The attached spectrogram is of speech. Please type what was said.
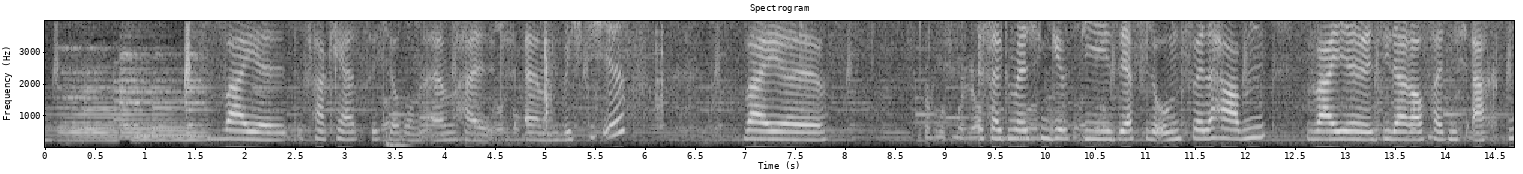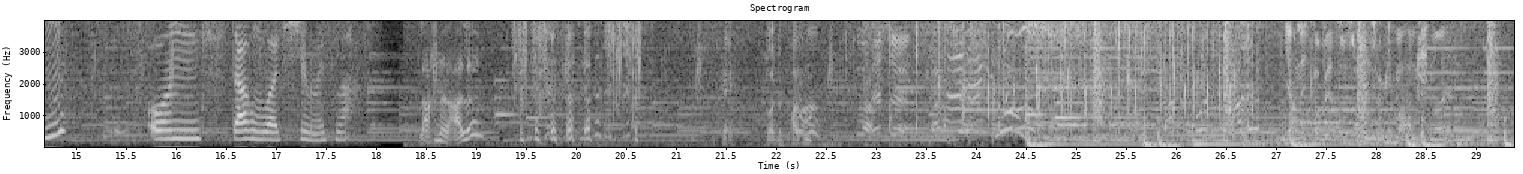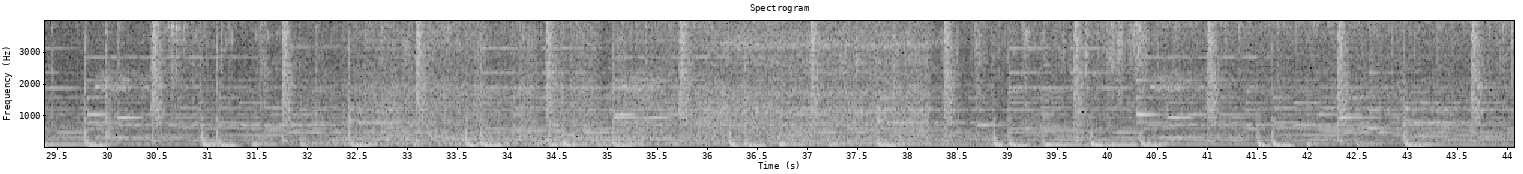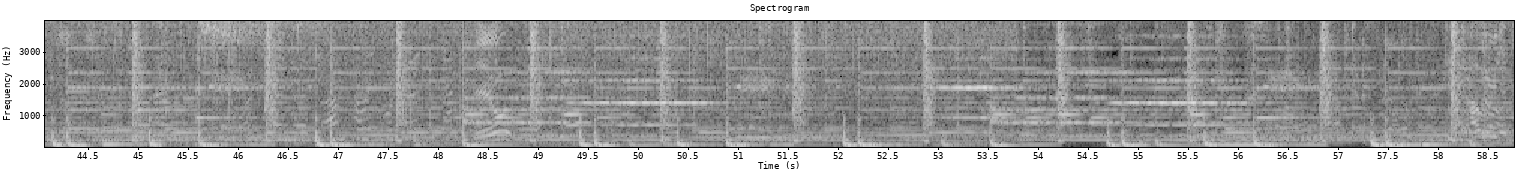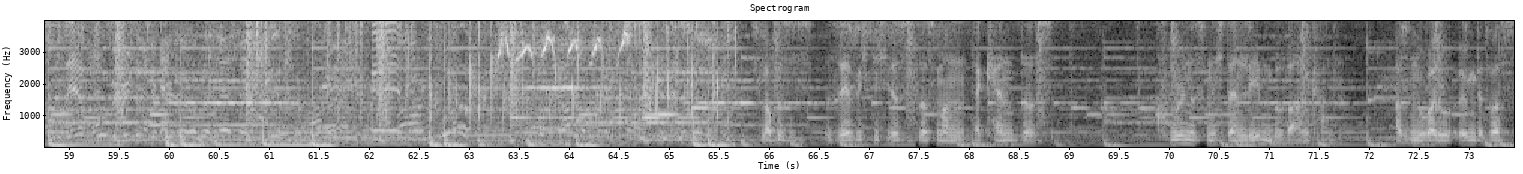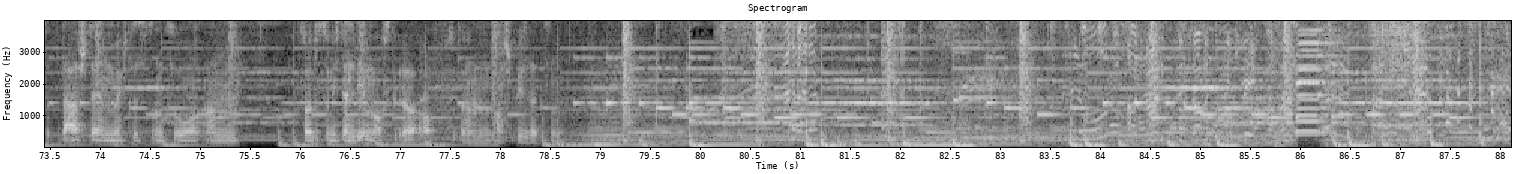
Weil Verkehrssicherung ähm, halt ähm, wichtig ist, weil es halt Menschen gibt, die sehr viele Unfälle haben, weil sie darauf halt nicht achten. Und darum wollte ich hier mitmachen. Lachen dann alle? okay, sollte passen. Jan, glaube, dass es sehr wichtig ist, dass man erkennt, dass Coolness nicht dein Leben bewahren kann. Also nur weil du irgendetwas darstellen möchtest und so, ähm, solltest du nicht dein Leben aufs, äh, auf, ähm, aufs Spiel setzen.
